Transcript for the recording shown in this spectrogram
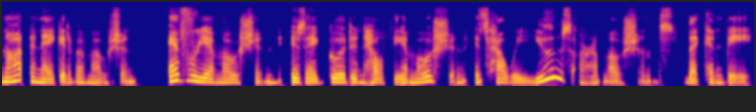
not a negative emotion. Every emotion is a good and healthy emotion. It's how we use our emotions that can be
